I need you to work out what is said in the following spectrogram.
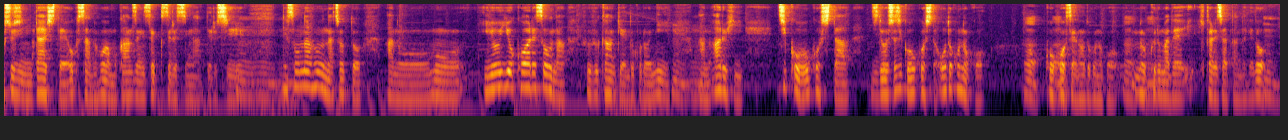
主人に対して奥さんの方はもう完全にセックスレスになってるし、うんうんでそんな風なちょっとあのもういよいよ壊れそうな夫婦関係のところに、うんうん。あのある日事故を起こした自動車事故を起こした男の子うん。高校生の男の子の車でひかれちゃったんだけど、うん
